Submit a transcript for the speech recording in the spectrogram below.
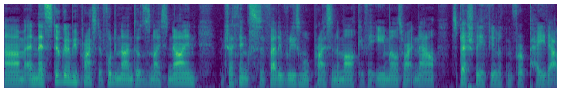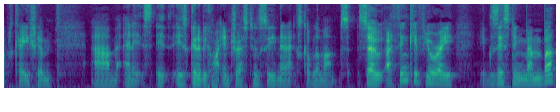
um, and they're still going to be priced at $49.99 which i think is a fairly reasonable price in the market for emails right now especially if you're looking for a paid application um, and it's it is going to be quite interesting to see in the next couple of months so i think if you're a existing member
